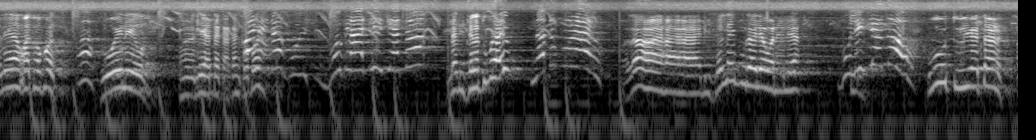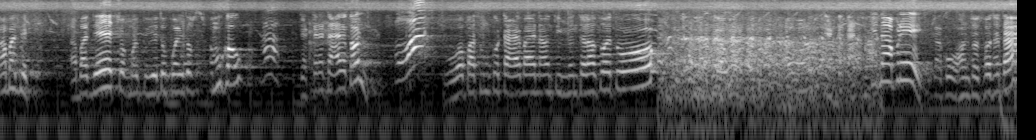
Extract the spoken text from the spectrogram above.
અલે આ વાત પર હા. રોય નહીં એવો લે આ કાકાને ખબર મને ભૂખ- લાગી છે તો એટલે ડીઝલ તું પુરાયું નતું પુરાયું. અરે હાય હાય હાય ડીઝલ નહીં પુરાઈ લેવાની લે ભૂલી ગયો તો. હું તું એ તણ આ બાજે આ બાજે ચોકમાં તું એ તો પડી તો હું કહું હા. ટ્રેક્ટર ટાયર હતો ને? ઓવા. પાછું કોઈ ટાયર બાયર ના ઇંધન ચલાવતો હોય તો? ટ્રેક્ટર કાચી કે ના આપણે? કાકો વાહન તો થતા.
